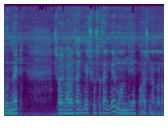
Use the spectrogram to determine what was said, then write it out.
Good night. সবাই ভালো থাকবে, সুস্থ থাকবে, মন দিয়ে পড়াশোনা করো।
